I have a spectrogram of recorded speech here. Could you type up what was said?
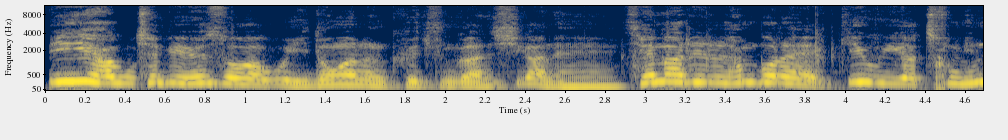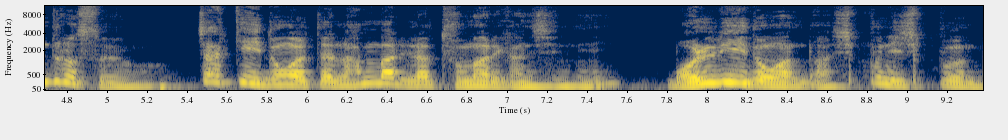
B하고 채비 회수하고 이동하는 그 중간 시간에 세 마리를 한 번에 끼우기가 참 힘들었어요. 짧게 이동할 때는 한 마리나 두 마리 간신히 멀리 이동한다 10분 20분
